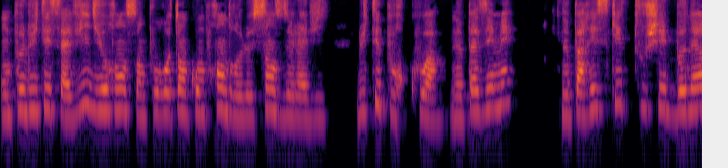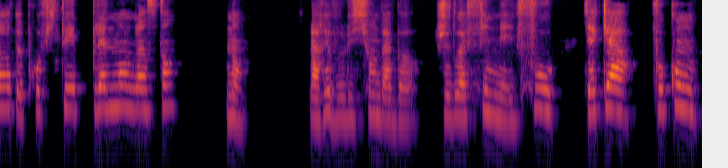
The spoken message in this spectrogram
On peut lutter sa vie durant sans pour autant comprendre le sens de la vie. Lutter pour quoi? Ne pas aimer? Ne pas risquer de toucher le bonheur, de profiter pleinement de l'instant? Non. La révolution d'abord. Je dois filmer. Il faut. Yaka. Faut qu'on.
